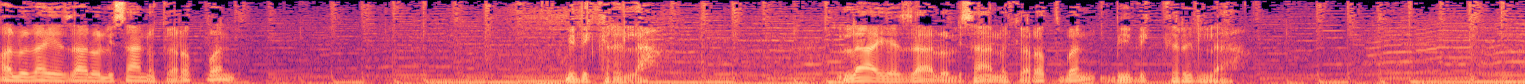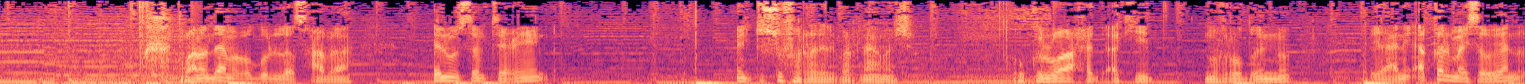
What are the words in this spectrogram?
قالوا لا يزال لسانك رطبا. بذكر الله. لا يزال لسانك رطبا بذكر الله. وأنا دائما بقول لأصحابنا المستمتعين أنتم سفراء للبرنامج. وكل واحد أكيد المفروض إنه يعني أقل ما يسوي يعني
